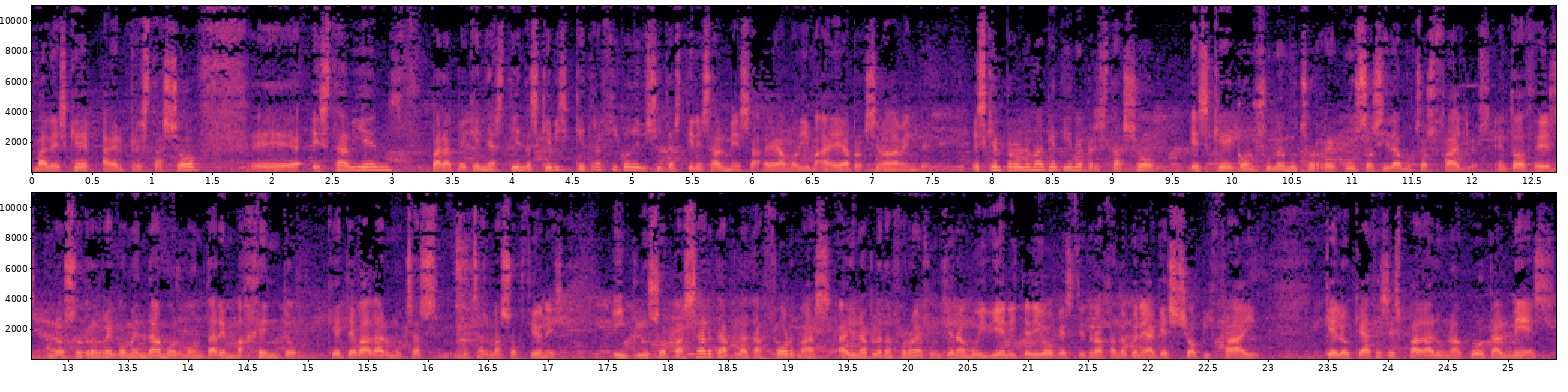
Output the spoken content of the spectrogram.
Vale, es que, a ver, PrestaShop eh, está bien para pequeñas tiendas. ¿Qué, ¿Qué, tráfico de visitas tienes al mes eh, eh, aproximadamente? Es que el problema que tiene PrestaShop es que consume muchos recursos y da muchos fallos. Entonces, nosotros recomendamos montar en Magento, que te va a dar muchas, muchas más opciones. Incluso pasarte a plataformas. Hay una plataforma que funciona muy bien y te digo que estoy trabajando con ella, que es Shopify que lo que haces es pagar una cuota al mes,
